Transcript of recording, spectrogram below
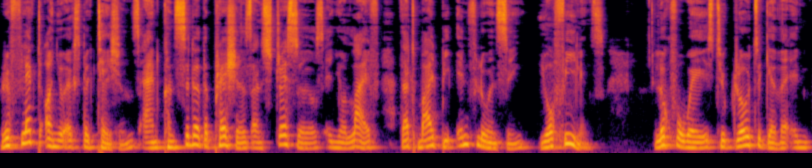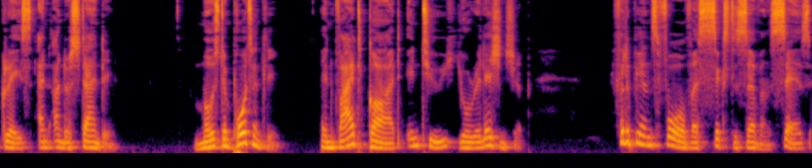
Reflect on your expectations and consider the pressures and stressors in your life that might be influencing your feelings. Look for ways to grow together in grace and understanding. Most importantly, invite God into your relationship. Philippians 4, verse 6 to 7 says,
